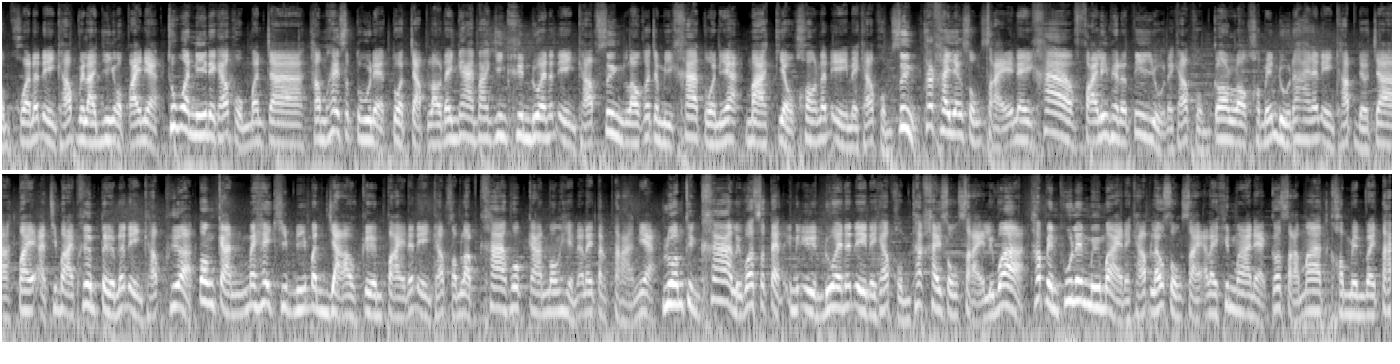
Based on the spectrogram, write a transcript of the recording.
สมควรนั่นเองครับเวลายิงออกไปเนี่ยทุกวันนี้นะครับผมมันจะทำให้ศัตรูเนี่ยตรวจจับเราได้ง่ายมากยิ่งขึ้นด้วยนั่นเองครับซึ่งเราก็จะมีค่าตัวนี้มาเกี่ยวข้องนั่นเองนะครับผมซึ่งถ้าใครยังสงสัยในค่า firing penalty อยู่นะครับผมก็ลองคอมเมนต์ดูได้นั่นเองครับเดี๋ยวจะไปอธิบายเพิ่มเติมนั่นเองครับเพื่อป้องกันไม่ให้คลิปนี้มันยาวเกินไปนั่นเองครับสำหรับค่าพวกการมองเห็นอะไรต่างๆเนี่ยรวมถึงค่าหรือว่าสเตตอื่นๆด้วยนั่นเองนะครับผมถ้าใครสงสัยหรือว่าถ้าเป็นผู้เล่นมือใหม่นะครับแล้วสงสัยอะไรขึ้นมาเนี่ยก็สามารถคอมเมนต์ไว้ใต้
